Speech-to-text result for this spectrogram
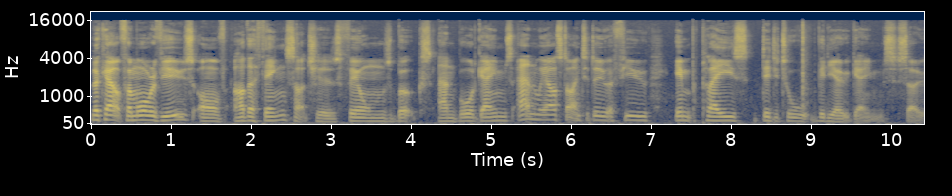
Look out for more reviews of other things such as films, books, and board games. And we are starting to do a few Imp Plays digital video games. So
